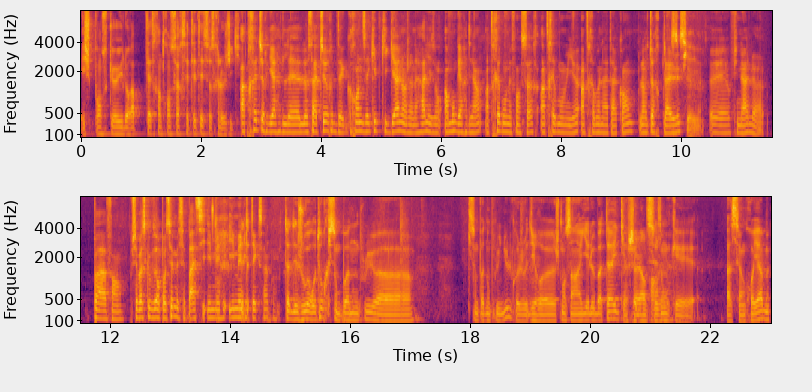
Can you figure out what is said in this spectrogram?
Et je pense qu'il aura peut-être un transfert cet été, ce serait logique. Après, tu regardes les- l'ossature des grandes équipes qui gagnent, en général, ils ont un bon gardien, un très bon défenseur, un très bon milieu, un très bon attaquant. A eu. Et au final, euh, pas, enfin, je sais pas ce que vous en pensez, mais c'est pas si imméri- immérité que ça. Quoi. T'as des joueurs autour qui sont pas non plus euh, qui sont pas non plus nuls quoi. Je veux dire, euh, je pense à un Yellow Bataille qui a fait une parler. saison qui est assez incroyable.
